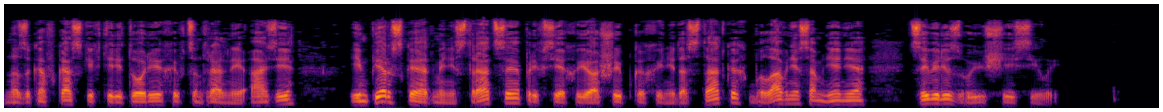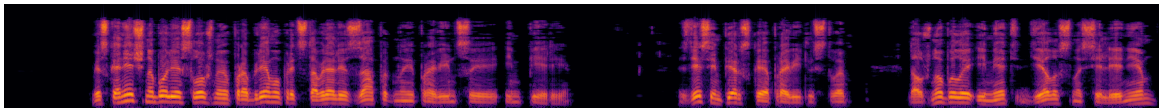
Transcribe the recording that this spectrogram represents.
на закавказских территориях и в Центральной Азии, Имперская администрация, при всех ее ошибках и недостатках, была, вне сомнения, цивилизующей силой. Бесконечно более сложную проблему представляли западные провинции империи. Здесь имперское правительство должно было иметь дело с населением,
